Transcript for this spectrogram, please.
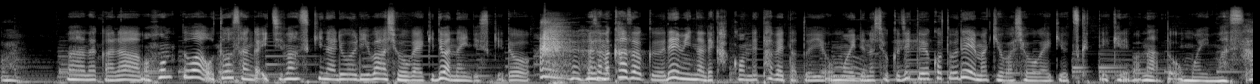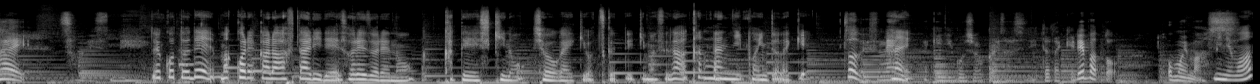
うんまあだから、まあ、本当はお父さんが一番好きな料理は生姜焼きではないんですけど、ま あその家族でみんなで囲んで食べたという思い出の食事ということで、まあ今日は生姜焼きを作っていければなと思います。はい。そうですね。ということで、まあ、これから2人でそれぞれの家庭式の生姜焼きを作っていきますが簡単にポイントだけ、そうですね。はい先にご紹介させていただければと思います。ミネは？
